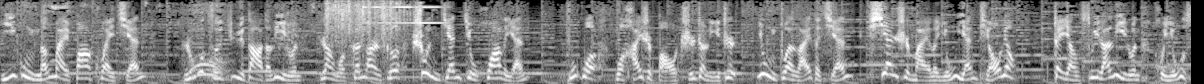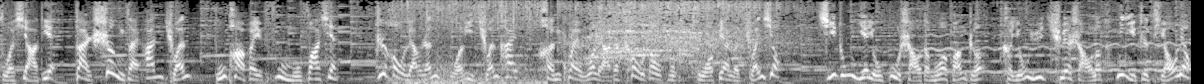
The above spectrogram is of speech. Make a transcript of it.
一共能卖八块钱。如此巨大的利润，让我跟二哥瞬间就花了眼。不过我还是保持着理智，用赚来的钱先是买了油盐调料。这样虽然利润会有所下跌，但胜在安全，不怕被父母发现。之后两人火力全开，很快我俩的臭豆腐火遍了全校，其中也有不少的模仿者。可由于缺少了秘制调料，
